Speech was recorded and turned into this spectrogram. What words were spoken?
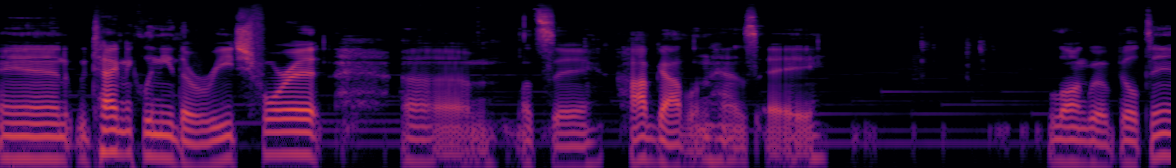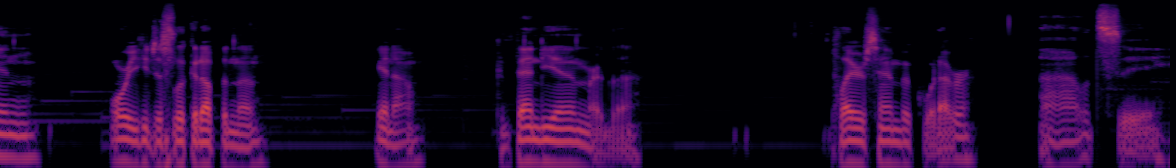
And we technically need the reach for it. Um, let's see. Hobgoblin has a longbow built in, or you could just look it up in the, you know, compendium or the player's handbook, whatever. Uh, let's see.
